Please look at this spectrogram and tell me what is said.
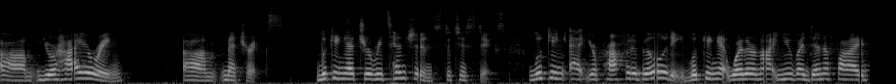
um, your hiring um, metrics, looking at your retention statistics, looking at your profitability, looking at whether or not you've identified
